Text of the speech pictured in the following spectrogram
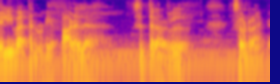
தெளிவாக தன்னுடைய பாடலை சித்தர் சொல்கிறாங்க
